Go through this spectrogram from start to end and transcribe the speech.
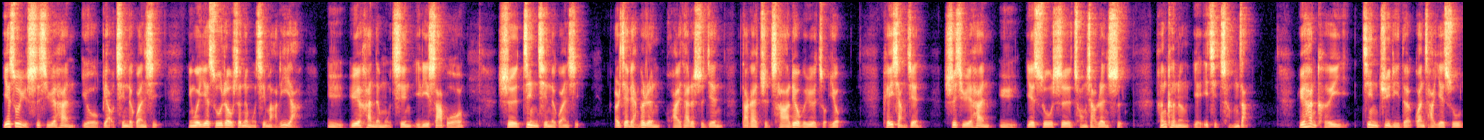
耶稣与施洗约翰有表亲的关系，因为耶稣肉身的母亲玛利亚与约翰的母亲以利沙伯是近亲的关系，而且两个人怀胎的时间。大概只差六个月左右，可以想见，施洗约翰与耶稣是从小认识，很可能也一起成长。约翰可以近距离的观察耶稣，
